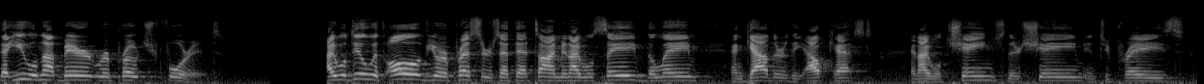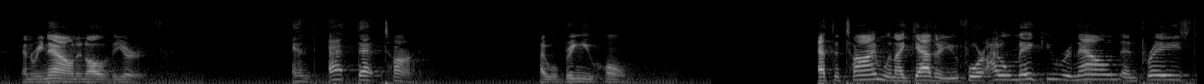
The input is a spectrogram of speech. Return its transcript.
that you will not bear reproach for it. I will deal with all of your oppressors at that time, and I will save the lame and gather the outcast, and I will change their shame into praise and renown in all of the earth. And at that time, I will bring you home at the time when I gather you, for I will make you renowned and praised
